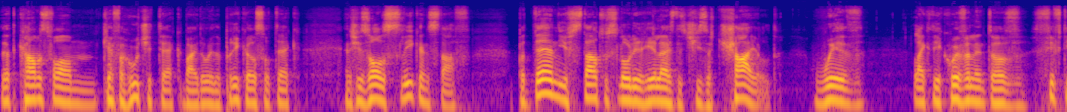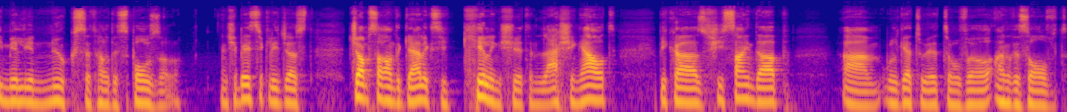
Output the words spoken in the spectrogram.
that comes from Kefahuchi tech, by the way, the precursor tech, and she's all sleek and stuff. But then you start to slowly realize that she's a child with like the equivalent of 50 million nukes at her disposal. And she basically just jumps around the galaxy killing shit and lashing out because she signed up, um, we'll get to it, over unresolved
